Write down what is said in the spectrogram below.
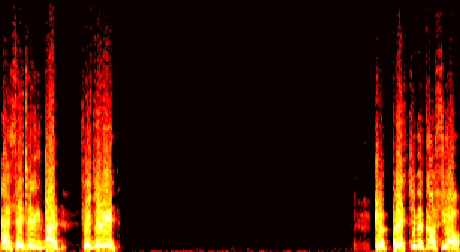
Ya siktir git lan. Siktir git. Köpek gibi kasıyor.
